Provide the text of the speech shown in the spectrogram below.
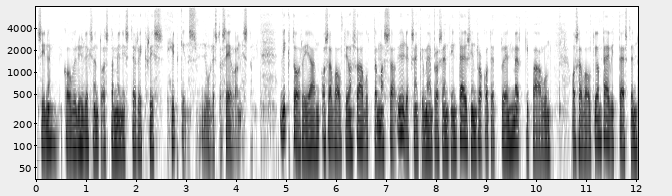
Siinä COVID-19-ministeri Chris Hipkins Uudesta Seelannista. Victoriaan osavaltion saavuttamassa 90 prosentin täysin rokotettujen merkkipaalun osavaltion päivittäisten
